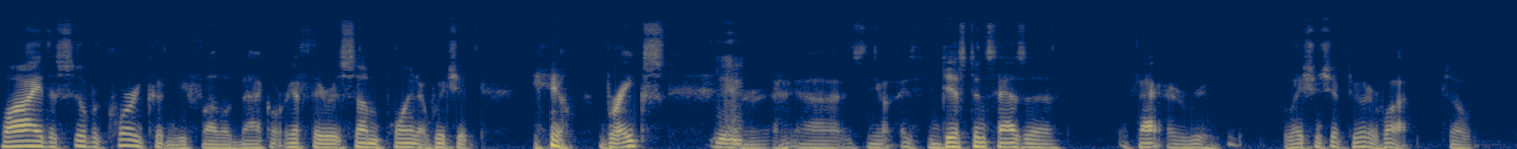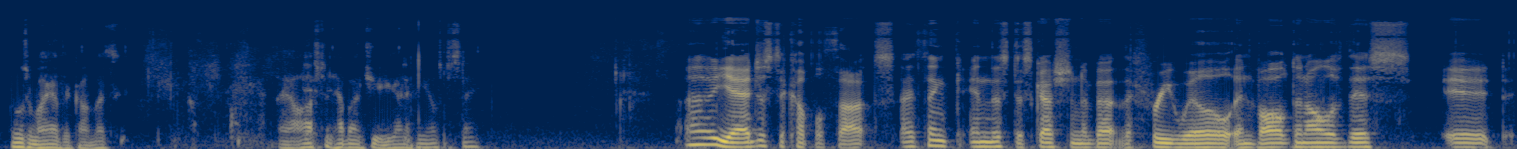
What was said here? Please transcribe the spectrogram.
why the silver cord couldn't be followed back, or if there is some point at which it, you know, breaks, yeah. or uh, you know, distance has a, a, fact, a, relationship to it, or what. So those are my other comments. Uh, Austin, how about you? You got anything else to say? Uh, yeah, just a couple thoughts. I think in this discussion about the free will involved in all of this, it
